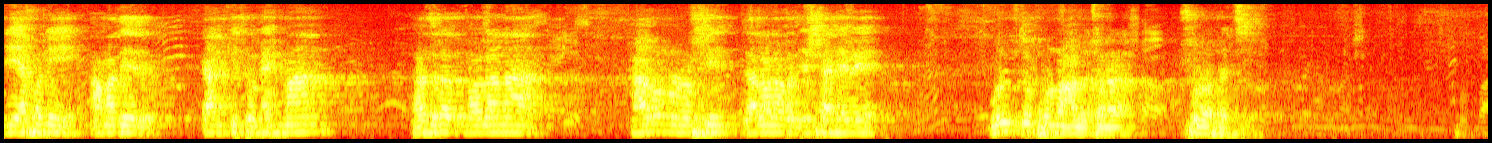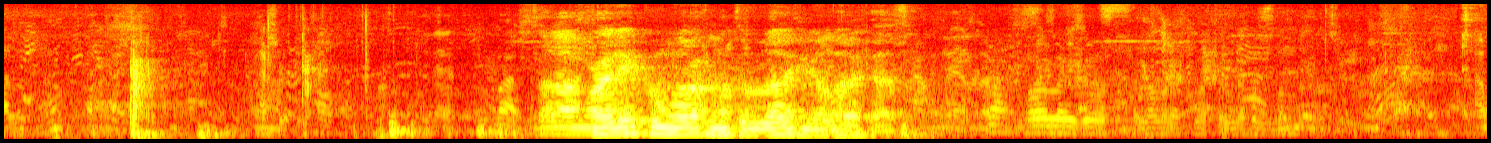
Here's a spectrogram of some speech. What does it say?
যে এখনই আমাদের কাঙ্ক্ষিত মেহমান হজরত মৌলানা হারুন রশিদ জালালাবাদী সাহেবের গুরুত্বপূর্ণ আলোচনা শুরু হয়েছে। আসসালামু আলাইকুম ওয়া রাহমাতুল্লাহি ওয়া বারাকাতুহু।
